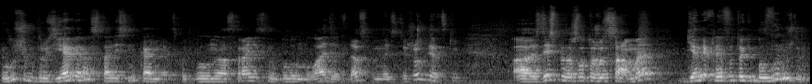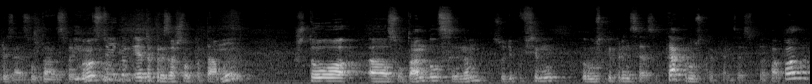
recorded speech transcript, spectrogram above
лучшими друзьями расстались наконец. Хоть был иностранец, но был он молодец, да, вспоминать стишок детский. А здесь произошло то же самое. Генрих Лев в итоге был вынужден признать султана своим родственником. Это произошло потому, что э, султан был сыном, судя по всему, русской принцессы. Как русская принцесса туда попала,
